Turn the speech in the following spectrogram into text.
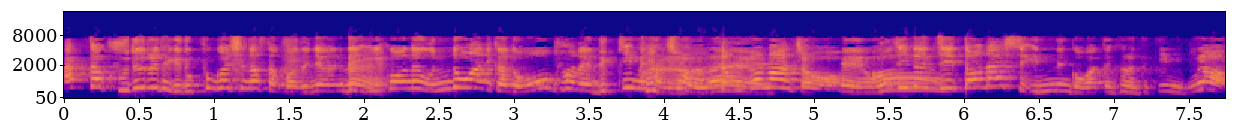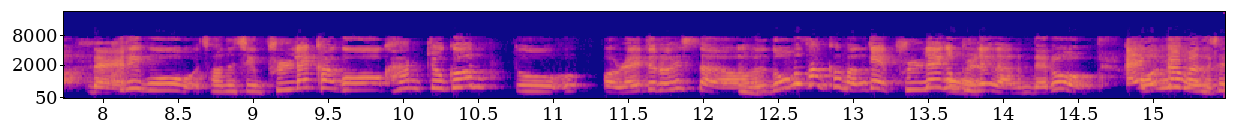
아까 구두를 되게 높은 걸 신었었거든요. 근데 네. 이거는 운동하니까 너무 편해. 느낌이 그렇죠. 달라요. 일단 네. 편하죠. 네, 아. 어디든지 떠날 수 있는 것 같은 그런 느낌이고요. 네. 그리고 저는 지금 블랙하고 한쪽은 또 어, 레드로 했어요. 음. 너무 상큼한 게 블랙은 어. 블랙 나름대로 어느 깔끔한 느낌?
